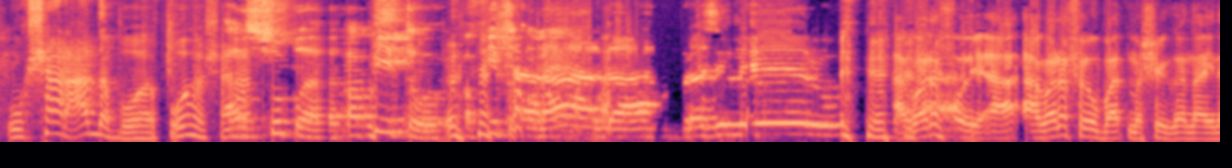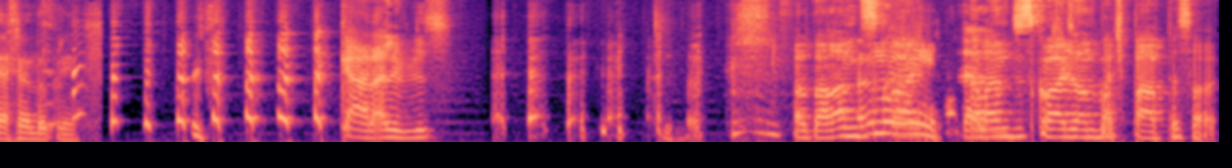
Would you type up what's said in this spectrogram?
troço. O charada, porra, porra, charada. o Supla, Papito, Papito. Charada, brasileiro. Agora foi, a- agora foi o Batman chegando aí na cena do crime. Caralho, bicho. Ela tá lá no Eu não- Discord, tá lá no Discord, lá no bate-papo, pessoal.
